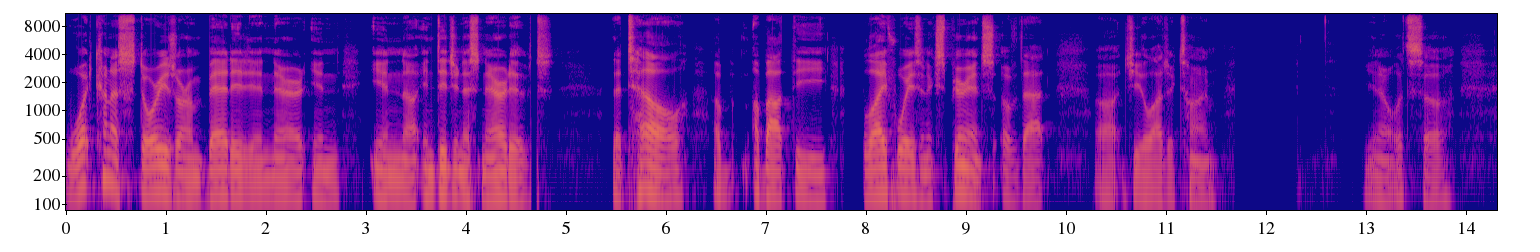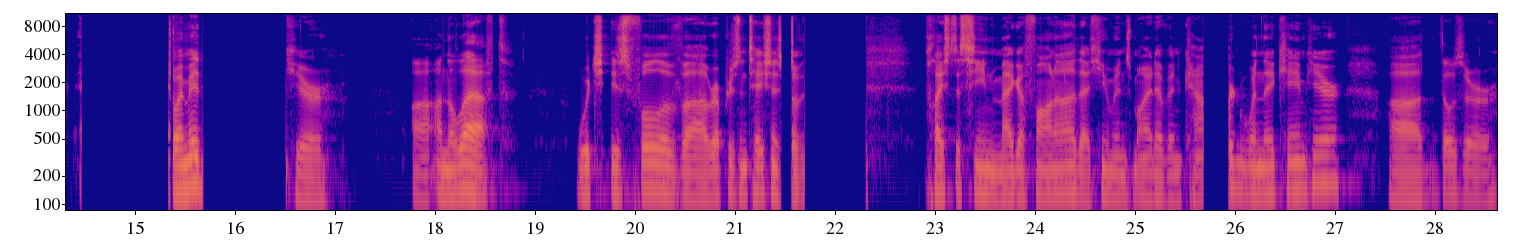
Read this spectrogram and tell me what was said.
what kind of stories are embedded in narr- in in uh, indigenous narratives that tell ab- about the life, ways, and experience of that uh, geologic time. You know, let's. Uh, so I made here uh, on the left, which is full of uh, representations of Pleistocene megafauna that humans might have encountered when they came here. Uh, those are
